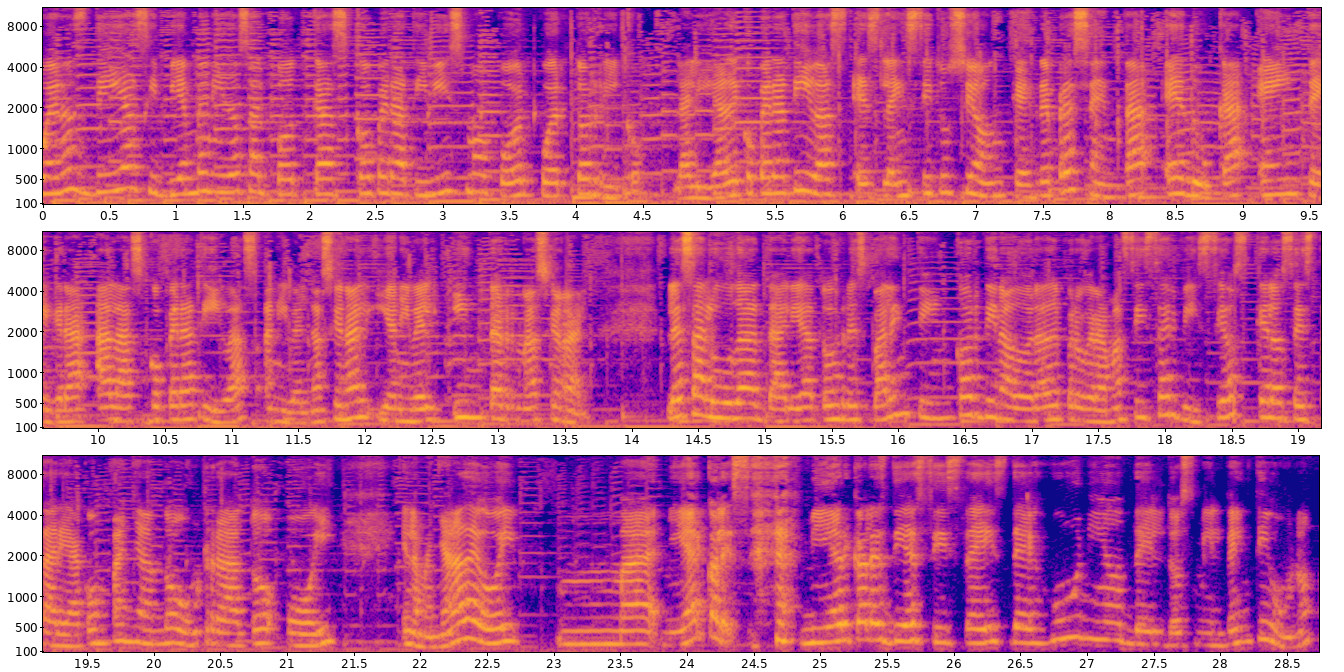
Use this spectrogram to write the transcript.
Buenos días y bienvenidos al podcast Cooperativismo por Puerto Rico. La Liga de Cooperativas es la institución que representa, educa e integra a las cooperativas a nivel nacional y a nivel internacional. Les saluda Dalia Torres Valentín, coordinadora de programas y servicios, que los estaré acompañando un rato hoy, en la mañana de hoy, miércoles, miércoles 16 de junio del 2021,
